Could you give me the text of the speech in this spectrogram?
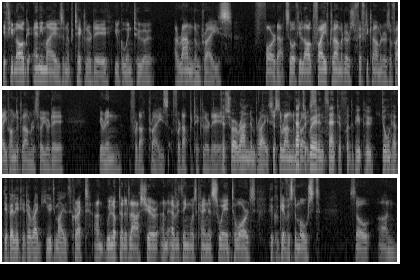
if you log any miles in a particular day, you'll go into a, random prize for that. So if you log five kilometres, 50 kilometres, or 500 kilometres for your day, you're in for that prize for that particular day. Just for a random prize. Just a random That's prize. a great incentive for the people who don't have the ability to ride huge miles. Correct. And we looked at it last year, and everything was kind of swayed towards who could give us the most. So on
